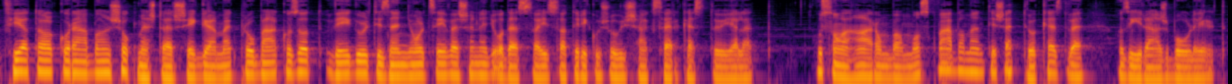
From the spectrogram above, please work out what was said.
fiatal korában sok mesterséggel megpróbálkozott, végül 18 évesen egy odesszai szatirikus újság szerkesztője lett. 23-ban Moszkvába ment, és ettől kezdve az írásból élt.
